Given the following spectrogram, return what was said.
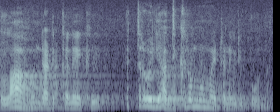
അള്ളാഹുവിന്റെ അടുക്കലേക്ക് എത്ര വലിയ അതിക്രമവുമായിട്ടാണ് ഇവർ പോകുന്നത്.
